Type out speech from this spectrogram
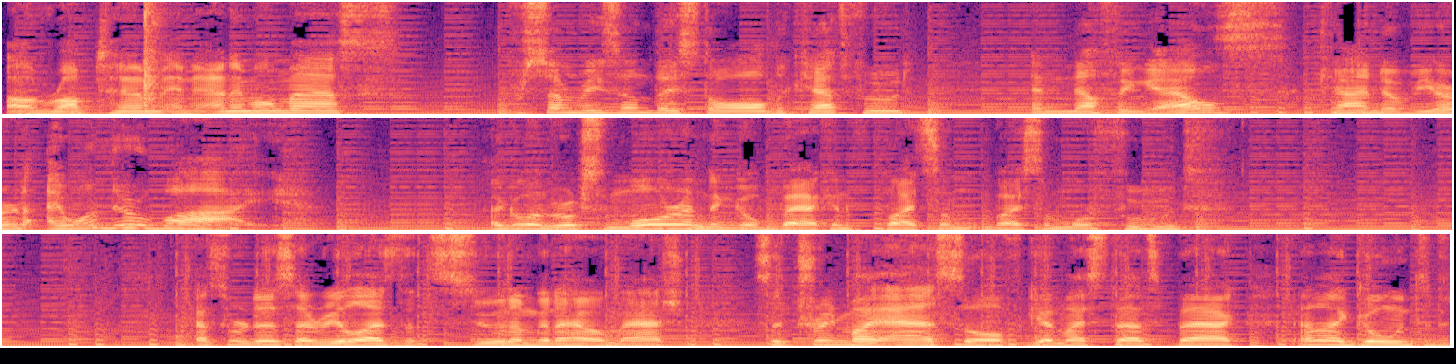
uh, robbed him in animal masks. For for some reason they stole all the cat food and nothing else. Kind of weird. I wonder why. I go and work some more and then go back and buy some buy some more food. After this, I realize that soon I'm gonna have a match, so I train my ass off, get my stats back, and I go into the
